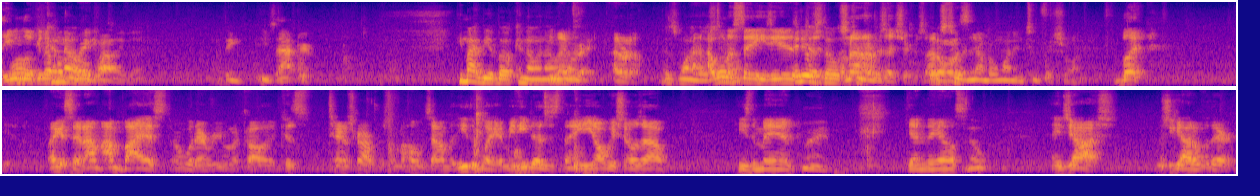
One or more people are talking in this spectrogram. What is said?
You Well, look it up on the radio. probably, but I think he's after. He might be above Canelo. You I might don't be know. right. I don't know. It's one of those. I, those. want to two. say he is. It is but those I'm not 100 percent sure, so I those don't two are say. number one and two for sure. But you know, like I said, I'm I'm biased or whatever you want to call it because Terrence Crawford's from my hometown. But either way, I mean, he does his thing. He always shows out. He's the man. Right. Got anything else? Nope. Hey, Josh, what you got over there?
